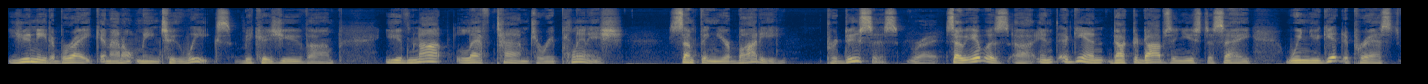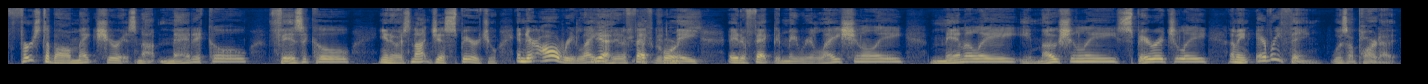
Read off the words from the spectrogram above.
you need a break, and I don't mean two weeks because you've um, you've not left time to replenish something your body produces. Right. So it was, uh, and again, Dr. Dobson used to say, when you get depressed, first of all, make sure it's not medical, physical. You know, it's not just spiritual, and they're all related. Yeah, it affected me. It affected me relationally, mentally, emotionally, spiritually. I mean, everything was a part of it.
